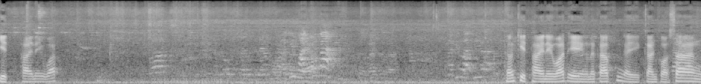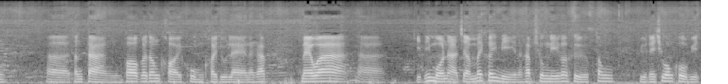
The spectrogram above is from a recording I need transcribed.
กิจภายในวัดทั้งกิจภายในวัดเองนะครับในการก่อสร้างต่างๆหลวงพ่อก็ต้องคอยคุมคอยดูแลนะครับ แม้ว่ากิจนิมนต์อาจจะไม่ค่อยมีนะครับ ช่วงนี้ก็คือต้องอยู่ในช่วงโควิด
